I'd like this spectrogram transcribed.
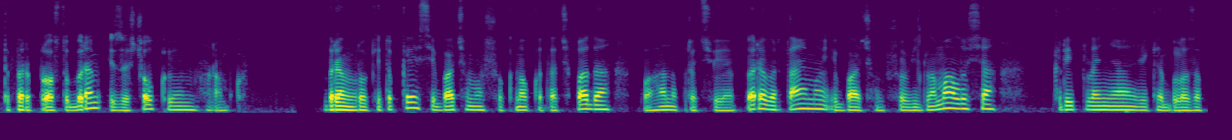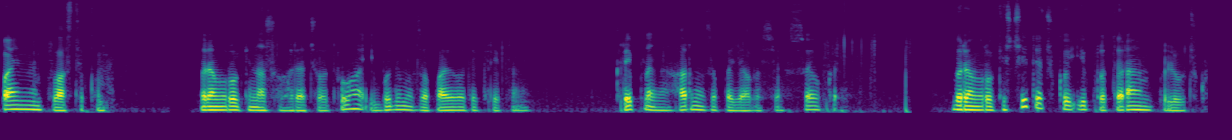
Тепер просто беремо і защолкуємо рамку. Беремо в руки топкейс і бачимо, що кнопка тачпада погано працює. Перевертаємо і бачимо, що відламалося кріплення, яке було запаяне пластиком. Беремо в руки нашого гарячого друга і будемо запаювати кріплення. Кріплення гарно запаялося, все окей. Беремо в руки щіточку і протираємо пилючку.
